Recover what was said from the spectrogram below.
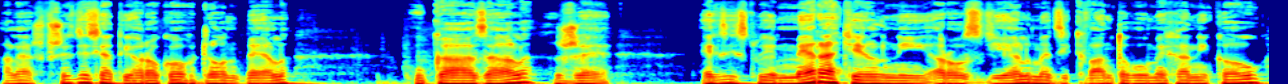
ale až v 60. rokoch John Bell ukázal, že existuje merateľný rozdiel medzi kvantovou mechanikou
